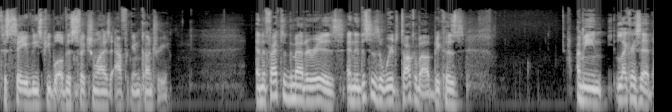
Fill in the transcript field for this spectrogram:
to save these people of this fictionalized African country? And the fact of the matter is, and this is weird to talk about because, I mean, like I said,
